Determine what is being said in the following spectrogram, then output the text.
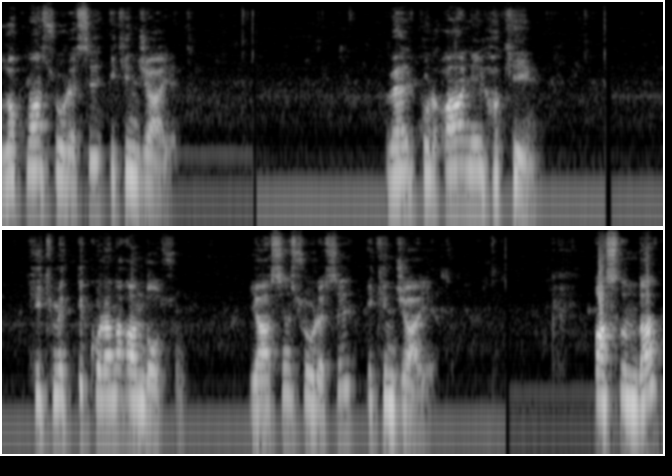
Lokman suresi 2. ayet. Vel Kur'anil Hakim. Hikmetli Kur'an'a andolsun. Yasin suresi 2. ayet. Aslında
